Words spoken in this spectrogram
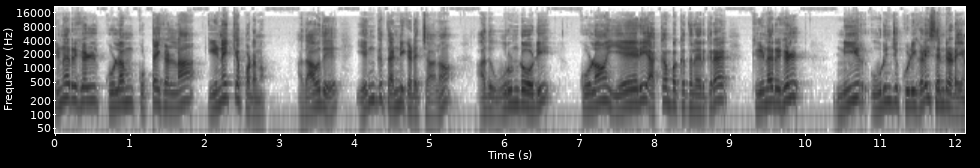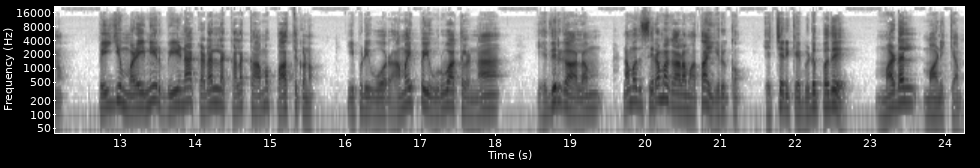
கிணறுகள் குளம் குட்டைகள்லாம் இணைக்கப்படணும். அதாவது எங்கு தண்ணி கிடைச்சாலும் அது உருண்டோடி குளம் ஏரி அக்கம் பக்கத்தில் இருக்கிற கிணறுகள் நீர் உறிஞ்சு குழிகளை சென்றடையணும். பெய்யும் மழை நீர் வீணாக கடலில் கலக்காமல் பார்த்துக்கணும் இப்படி ஓர் அமைப்பை உருவாக்கலன்னா எதிர்காலம் நமது சிரம காலமாக தான் இருக்கும். எச்சரிக்கை விடுப்பது மடல் மாணிக்கம்.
